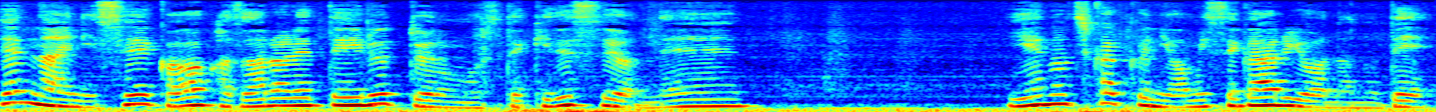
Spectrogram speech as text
店内に成果が飾られているというのも素敵ですよね。家の近くにお店があるようなので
